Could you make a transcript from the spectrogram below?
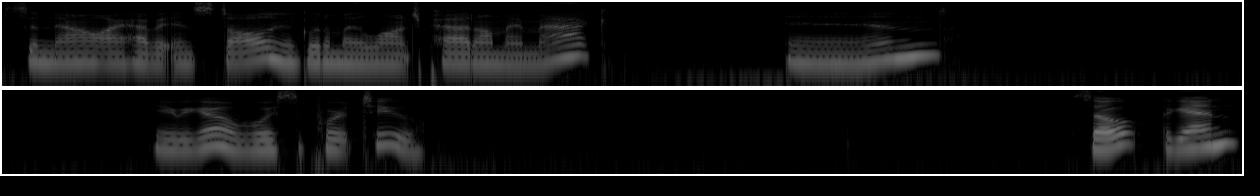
so now I have it installed. I'm gonna go to my launch pad on my Mac and here we go, voice support 2. So again,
